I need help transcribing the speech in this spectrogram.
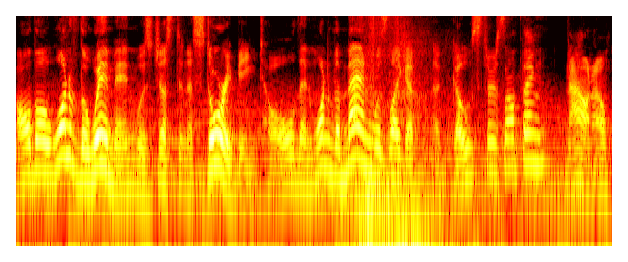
although one of the women was just in a story being told, and one of the men was like a, a ghost or something? I don't know.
